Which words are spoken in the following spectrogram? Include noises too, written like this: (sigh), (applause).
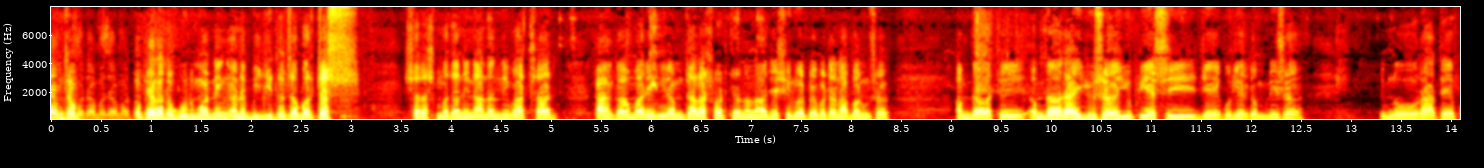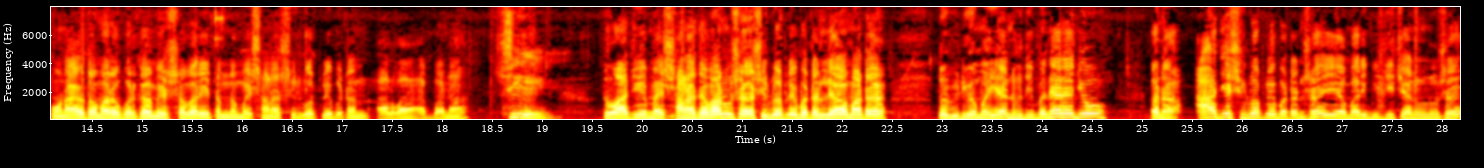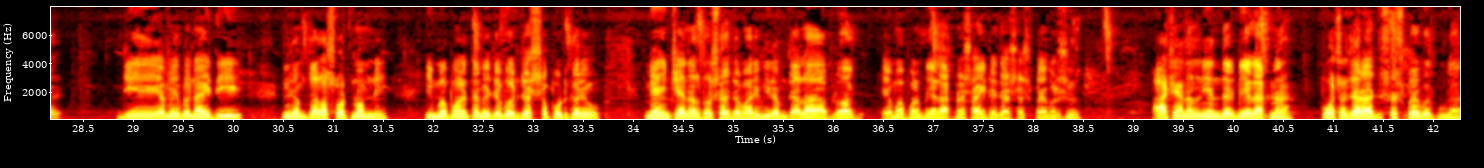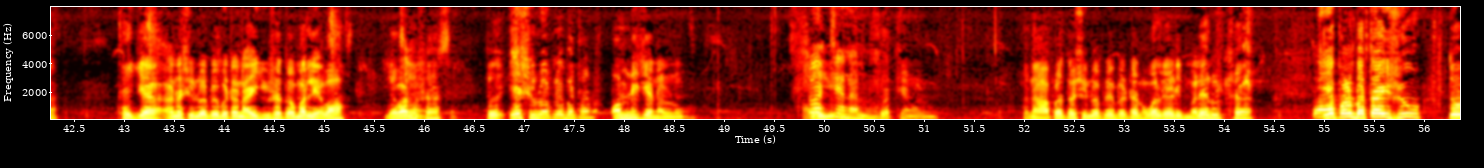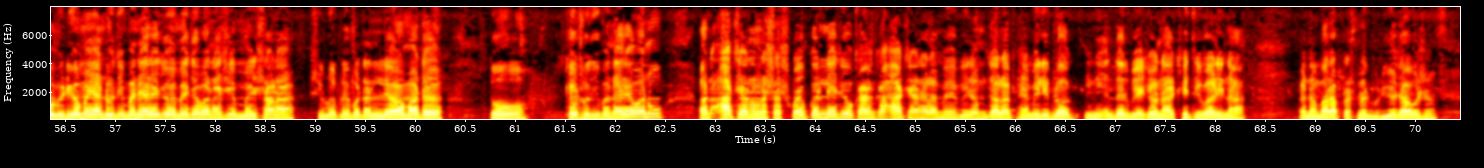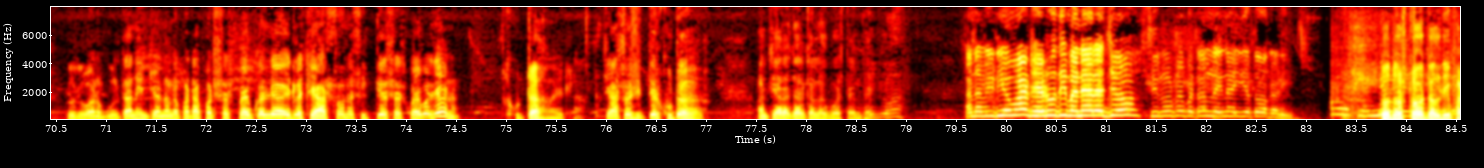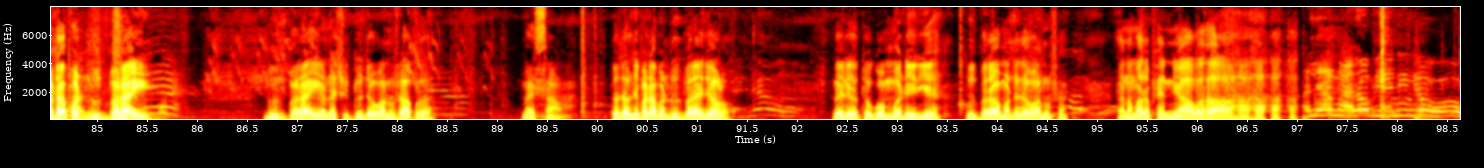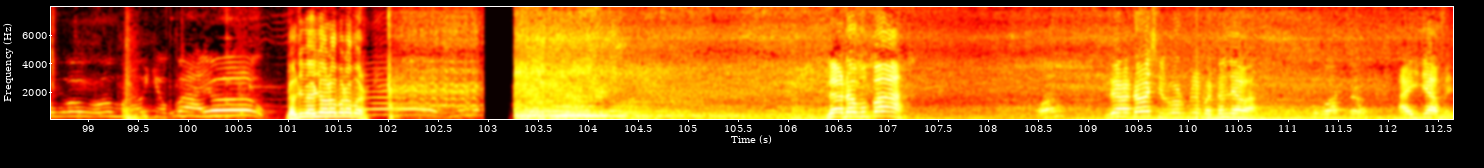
કેમ છો બધા મજામાં? તો પહેલાં તો ગુડ મોર્નિંગ અને બીજી તો જબરજસ્ત સરસ મજાની આનંદની વાત સાજ કારણ કે અમારી વિરમ ઝાલા શોર્ટ ચેનલના આજે સિલ્વર પ્લે બટન આવવાનું છે. અમદાવાદથી અમદાવાદ આવી ગયું છે યુપીએસસી જે કુરિયર કંપની છે. એમનો રાતે ફોન આવ્યો તો અમારા ઉપર કે અમે સવારે તમને મહેસાણા સિલ્વર પ્લે બટન આલવા આપવાના છીએ. તો આજે મહેસાણા જવાનું છે સિલ્વર પ્લે બટન લેવા માટે. તો વિડીયોમાં એન્ડ સુધી બન્યા રહેજો. અને આ જે સિલ્વર પ્લે બટન છે એ અમારી બીજી ચેનલનું છે. જે અમે બનાવી હતી વિરમ ઝાલા શોર્ટ નોમની એમાં પણ તમે જબરજસ્ત સપોર્ટ કર્યો. મેઇન ચેનલ તો છે જ અમારી વિરમ ઝાલા બ્લોગ એમાં પણ બે લાખના સાઠ હજાર સબસ્ક્રાઈબર છે. આ ચેનલની અંદર બે લાખના પાંચ હજાર આજ સબસ્ક્રાઈબર પૂરા થઈ ગયા અને સિલ્વર પ્લે બટન આવી ગયું છે તો અમારે લેવા જવાનું છે. તો એ સિલ્વર પ્લે બટન ઓમની ચેનલનું શોર્ટ ચેનલનું. શોર્ટ ચેનલનું અને આપણે તો સિલ્વર પ્લે બટન ઓલરેડી મળેલું જ છે. એ પણ બતાવીશું. તો વિડીયોમાં એન્ડ સુધી બન્યા રહેજો. અમે જવાના છીએ મહેસાણા સિલ્વર પ્લે બટન લેવા માટે. તો ઠેઠ સુધી બન્યા રહેવાનું. અને આ ચેનલને સબસ્ક્રાઈબ કરી લેજો કારણ કે આ ચેનલ અમે વિરમ ઝાલા ફેમિલી બ્લોગ એની અંદર ભેંસોના ખેતીવાડીના અને અમારા પર્સનલ વીડિયો જ આવે છે. તો જોવાનું ભૂલતા નહીં. ચેનલને ફટાફટ સબસ્ક્રાઈબ કરી લે એટલે ચારસો ને સિત્તેર સબસ્ક્રાઈબર છે ને? ખૂટા હોય એટલા. ચારસો સિત્તેર ખૂટા અને ચાર હજાર કલાક બસ ટાઈમ થઈ ગયો હા. અને વિડીયોમાં ઠેડુથી બન્યા રહેજો. સિલ્વર પે બટન લઈને આવીએ તો આગળ. તો દોસ્તો જલ્દી ફટાફટ દૂધ ભરાઈ દૂધ ભરાઈ અને સીધું જવાનું છે આપણે મહેસાણા. તો જલ્દી ફટાફટ દૂધ ભરાઈ દેવાળો લઈ લો તો ગોમમાં ડેરીએ દૂધ ભરાવવા માટે જવાનું છે. અને અમારા ફેનની આવે છે હા હા હા હા. અલ્યા મારો ફેની નો ઓ ઓ ઓ મારો છોકરો આયો. જલ્દી બેસી જાઓ બરાબર. લે હડો પપ્પા. લે હડો સિલ્વર પ્લે બટન લેવા. આવી જા અમે.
